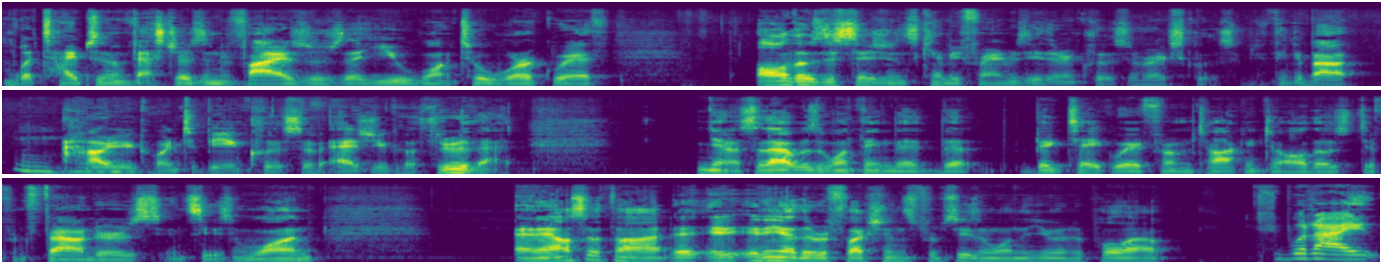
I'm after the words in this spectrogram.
what types of investors and advisors that you want to work with. All those decisions can be framed as either inclusive or exclusive. You think about mm-hmm. how you're going to be inclusive as you go through that you know, so that was one thing that the big takeaway from talking to all those different founders in season one. And I also thought, any other reflections from season one that you wanted to pull out? What I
